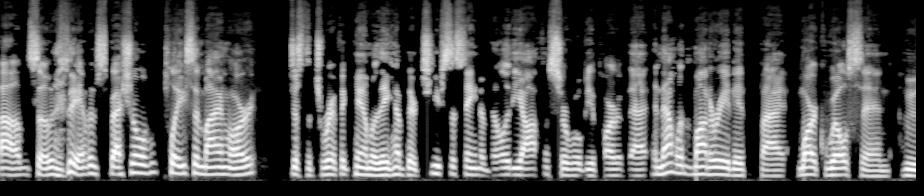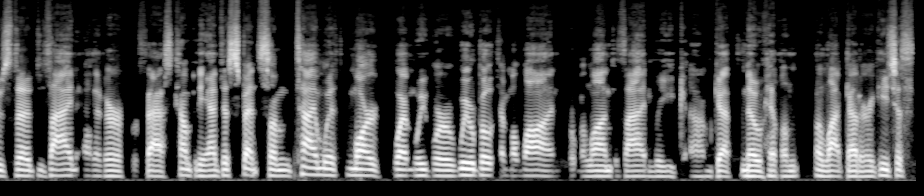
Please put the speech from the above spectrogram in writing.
Um, so they have a special place in my heart just a terrific panel. They have their chief sustainability officer will be a part of that. And that one's moderated by Mark Wilson, who's the design editor for Fast Company. I just spent some time with Mark when we were, we were both in Milan for Milan Design Week, um, got to know him a lot better. And he's just,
